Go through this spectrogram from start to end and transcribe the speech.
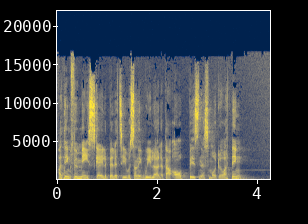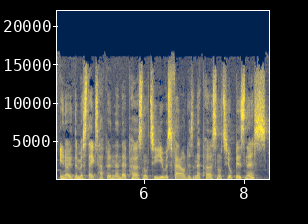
i think for me scalability was something we learned about our business model. I think you know the mistakes happen and they're personal to you as founders and they're personal to your business.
